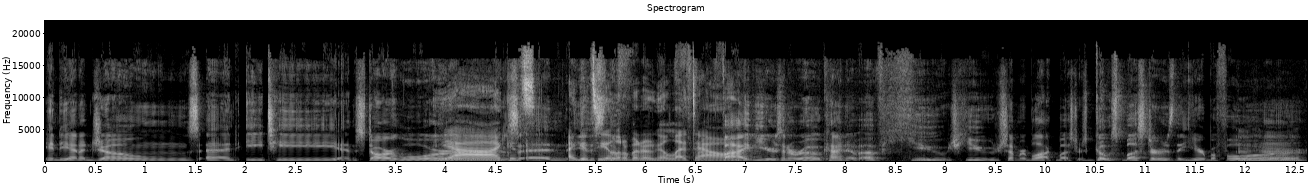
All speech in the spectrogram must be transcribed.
Indiana Jones and E.T. and Star Wars. Yeah, I could, and I could this see a little bit of a letdown. Five years in a row, kind of, of huge, huge summer blockbusters. Ghostbusters the year before. Mm-hmm.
